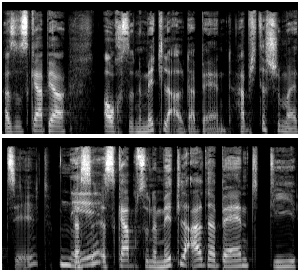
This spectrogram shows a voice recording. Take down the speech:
Also es gab ja auch so eine Mittelalterband. Habe ich das schon mal erzählt? Nee. Das, es gab so eine Mittelalterband, die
